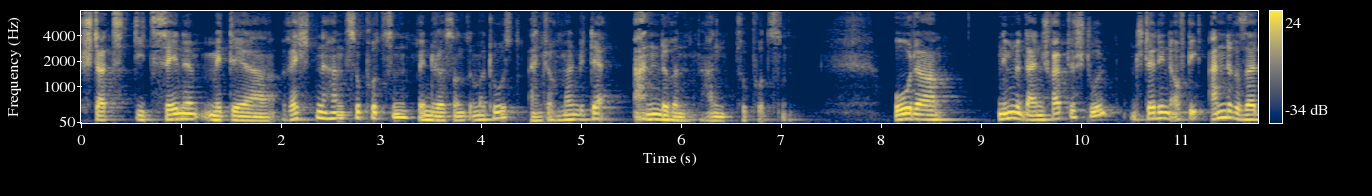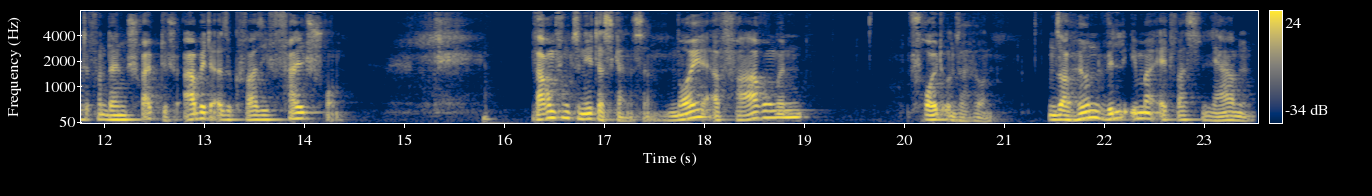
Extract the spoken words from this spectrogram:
statt die Zähne mit der rechten Hand zu putzen, wenn du das sonst immer tust, einfach mal mit der anderen Hand zu putzen. Oder nimm deinen Schreibtischstuhl und stell ihn auf die andere Seite von deinem Schreibtisch. Arbeite also quasi falsch rum. Warum funktioniert das Ganze? Neue Erfahrungen freut unser Hirn. Unser Hirn will immer etwas lernen.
